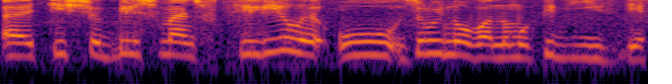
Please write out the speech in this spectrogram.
е, ті, що більш-менш вціліли у зруйнованому під'їзді.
